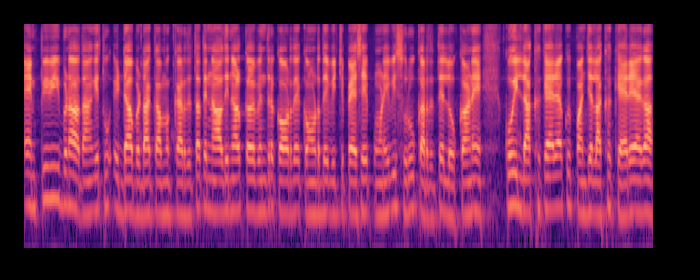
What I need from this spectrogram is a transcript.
ਐਮਪੀ ਵੀ ਬਣਾ ਦਾਂਗੇ, ਤੂੰ ਐਡਾ ਵੱਡਾ ਕੰਮ ਕਰ ਦਿੱਤਾ ਤੇ ਨਾਲ ਦੀ ਨਾਲ ਕੁਲਵਿੰਦਰ ਕੌਰ ਦੇ ਅਕਾਊਂਟ ਦੇ ਵਿੱਚ ਪੈਸੇ ਪਾਉਣੇ ਵੀ ਸ਼ੁਰੂ ਕਰ ਦਿੱਤੇ ਲੋਕਾਂ ਨੇ। ਕੋਈ ਲੱਖ ਕਹਿ ਰਿਹਾ, ਕੋਈ 5 ਲੱਖ ਕਹਿ ਰਿਹਾ ਹੈਗਾ।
